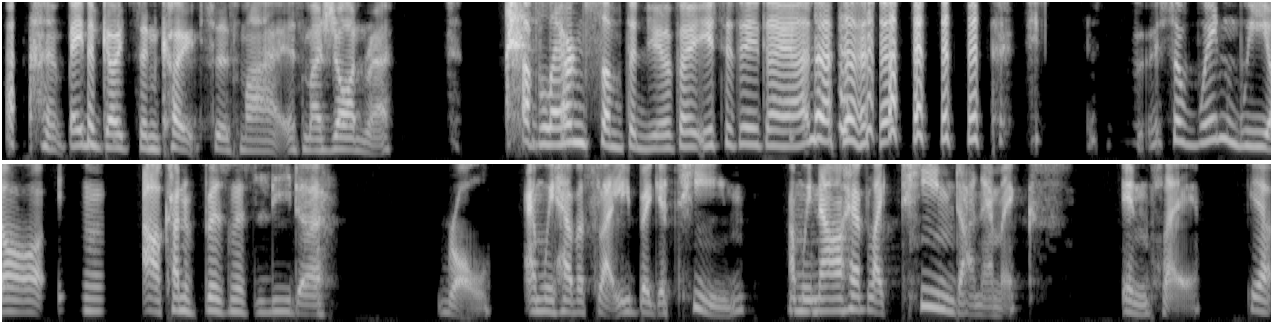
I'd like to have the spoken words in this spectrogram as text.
baby goats and coats is my is my genre. I've learned something new about you today, Diane. so when we are in our kind of business leader role and we have a slightly bigger team and we Mhm. now have like team dynamics in play. Yeah.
